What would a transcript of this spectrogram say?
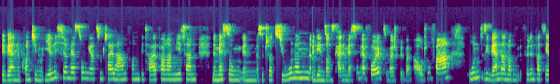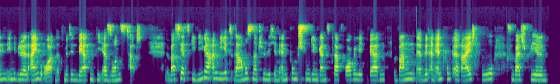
wir werden eine kontinuierliche Messung ja zum Teil haben von Vitalparametern, eine Messung in Situationen, in denen sonst keine Messung erfolgt, zum Beispiel beim Autofahren. Und sie werden dann noch für den Patienten individuell eingeordnet mit den Werten, die er sonst hat. Was jetzt die Liga angeht, da muss natürlich in Endpunktstudien ganz klar vorgelegt werden, wann wird ein Endpunkt erreicht, wo zum Beispiel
